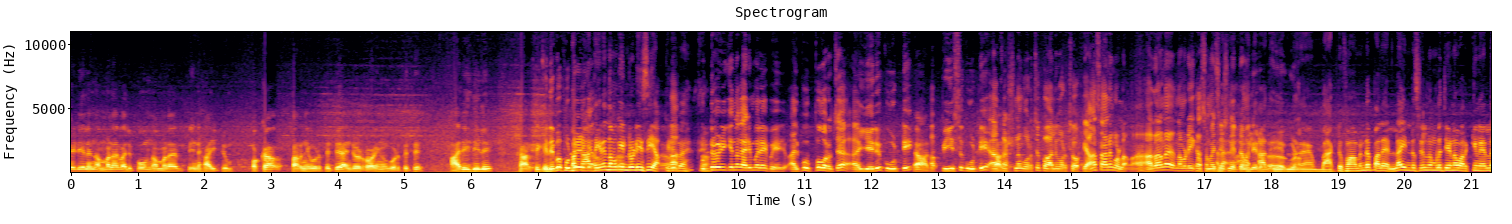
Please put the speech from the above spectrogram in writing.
ഐഡിയയിൽ നമ്മളെ വലിപ്പവും നമ്മളെ പിന്നെ ഹൈറ്റും ഒക്കെ പറഞ്ഞു കൊടുത്തിട്ട് അതിന്റെ ഡ്രോയിങ്ങും കൊടുത്തിട്ട് ആ രീതിയിൽ ഇതിപ്പോ ഫുഡ് നമുക്ക് ഇൻട്രൊഡ്യൂസ് ചെയ്യാം. ഫുഡ് കഴിക്കുന്ന കാര്യം പോലെ പോയി അല്പം ഉപ്പ് കുറച്ച് എരു കൂട്ടി ആ, പീസ് കൂട്ടി ആ കഷ്ണം കുറച്ച് പാൽ കുറച്ച് ഓക്കെ ആ സാധനം കൊള്ളാം. അതാണ് നമ്മുടെ ഈ കസ്റ്റമൈസേഷൻ ഏറ്റവും വലിയ ഗുണം. ബാക്ക് ടു ഫാമിന്റെ പല എല്ലാ ഇൻഡസ്ട്രിയിലും നമ്മൾ ചെയ്യുന്ന വർക്കിനിൽ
